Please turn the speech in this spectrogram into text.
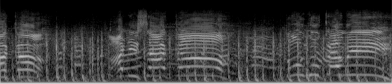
Adisaka! Adisaka! Tunggu kami!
